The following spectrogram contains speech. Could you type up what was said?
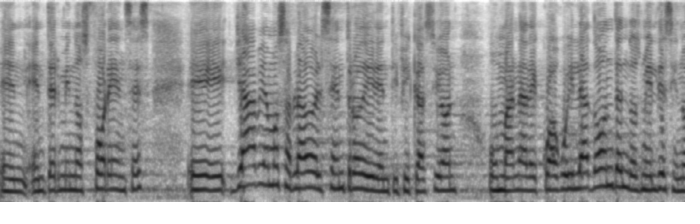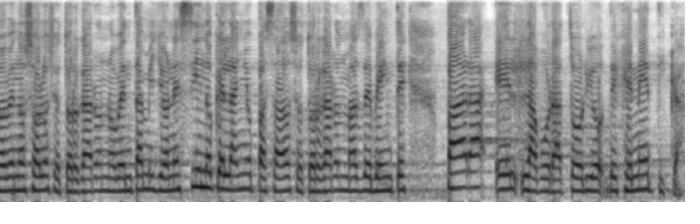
en, términos forenses, eh, ya habíamos hablado del Centro de Identificación Humana de Coahuila, donde en 2019 no solo se otorgaron 90 millones, sino que el año pasado se otorgaron más de 20 para el laboratorio de genética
